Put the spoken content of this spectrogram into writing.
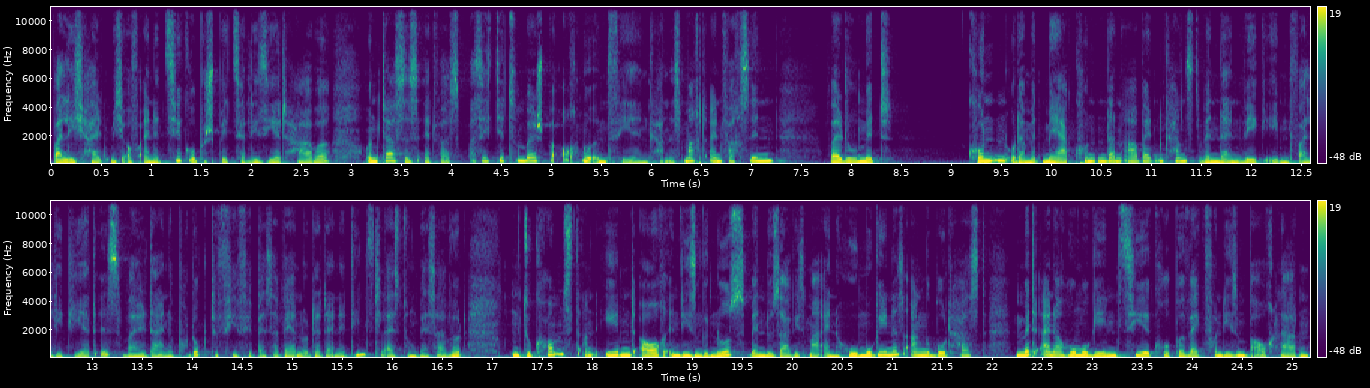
weil ich halt mich auf eine Zielgruppe spezialisiert habe und das ist etwas, was ich dir zum Beispiel auch nur empfehlen kann. Es macht einfach Sinn, weil du mit Kunden oder mit mehr Kunden dann arbeiten kannst, wenn dein Weg eben validiert ist, weil deine Produkte viel, viel besser werden oder deine Dienstleistung besser wird. Und du kommst dann eben auch in diesen Genuss, wenn du, sage ich mal, ein homogenes Angebot hast, mit einer homogenen Zielgruppe weg von diesem Bauchladen.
